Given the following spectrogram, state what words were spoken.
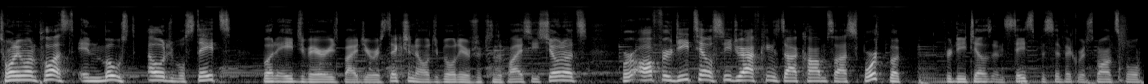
21 plus in most eligible states, but age varies by jurisdiction. Eligibility restrictions apply. See show notes for offer details. See DraftKings.com slash sportsbook for details and state-specific responsible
